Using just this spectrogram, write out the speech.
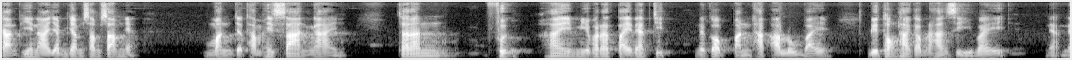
การพิจารณาย้ำๆซ้ำๆเนี่ยมันจะทำให้ซ่านง่าย ฉะนั้นฝึกให้มีพระไตรแนบจิต แล้วก็ปั่นทักอารมณ์ไว้ หรือท่องท่ากรรมฐานสี่ไว้เนี่ยใน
